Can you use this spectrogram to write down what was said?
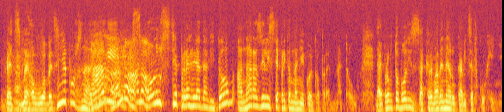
Veď sme ho vôbec nepoznali. Tak je. Áno, áno. Spolu ste prehľadali dom a narazili ste pritom na niekoľko predmetov. Najprv to boli zakrvavené rukavice v kuchyni.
